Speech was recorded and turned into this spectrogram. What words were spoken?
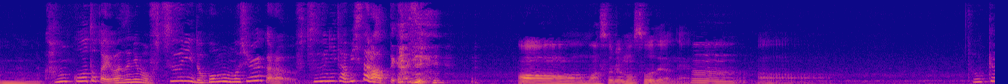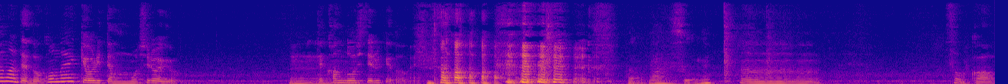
うん。観光とか言わずにも普通にどこも面白いから普通に旅したらって感じ。ああまあそれもそうだよね、うん。あ東京なんてどこの駅降りても面白いよ。あうん。って感動してるけどね。まあそうね、うんうんうん。そうか。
